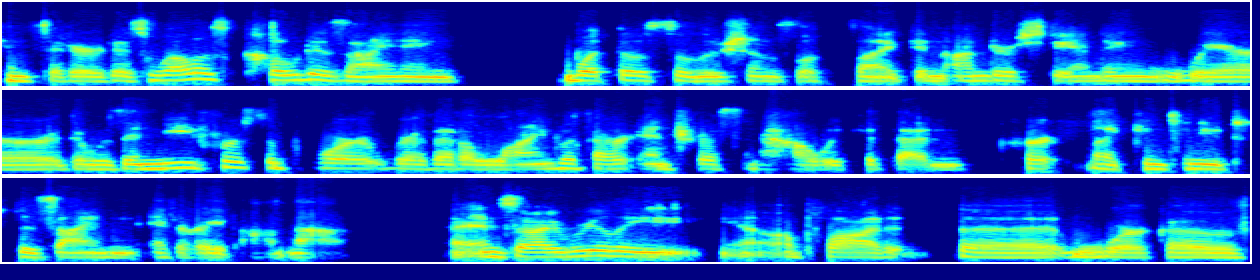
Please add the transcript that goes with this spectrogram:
considered, as well as co designing what those solutions looked like and understanding where there was a need for support, where that aligned with our interests, and how we could then like continue to design and iterate on that. And so I really, you know, applaud the work of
